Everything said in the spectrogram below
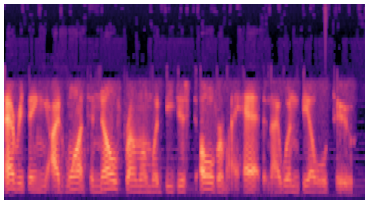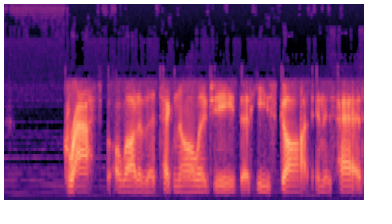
everything I'd want to know from him would be just over my head, and I wouldn't be able to grasp a lot of the technology that he's got in his head,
